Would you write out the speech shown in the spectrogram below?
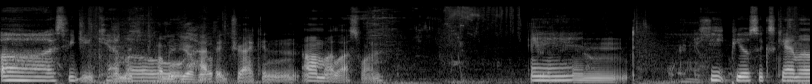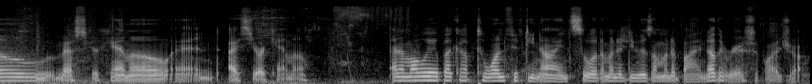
Uh, SVG camo, Havoc Dragon. I'm on my last one. And Heat PO6 camo, Massacre camo, and ICR camo. And I'm all the way back up to 159, so what I'm going to do is I'm going to buy another rare supply drop.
